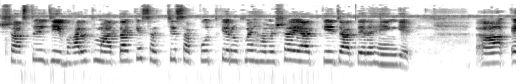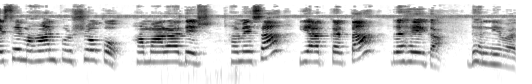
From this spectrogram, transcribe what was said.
शास्त्री जी, भारत माता के सच्चे सपूत के रूप में हमेशा याद किए जाते रहेंगे। ऐसे महान पुरुषों को हमारा देश हमेशा याद करता रहेगा। धन्यवाद।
